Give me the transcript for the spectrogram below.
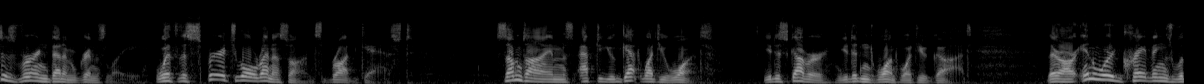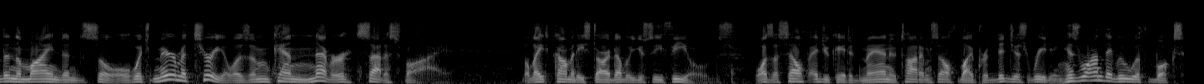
is Vern Bennom Grimsley with the Spiritual Renaissance broadcast. Sometimes, after you get what you want, you discover you didn't want what you got. There are inward cravings within the mind and soul which mere materialism can never satisfy. The late comedy star W.C. Fields was a self educated man who taught himself by prodigious reading. His rendezvous with books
